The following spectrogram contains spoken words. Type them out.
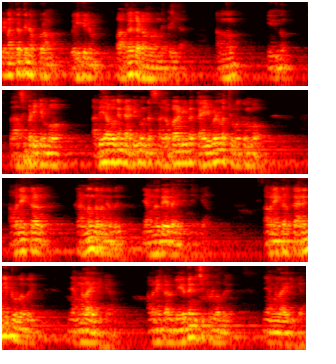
പിണക്കത്തിനപ്പുറം ഒരിക്കലും പക കടന്നു വന്നിട്ടില്ല. അന്നും ഇന്നും ക്ലാസ്സിൽ പഠിക്കുമ്പോൾ അധ്യാപകന്റെ അടികൊണ്ട് സഹപാഠിയുടെ കൈവെള്ള ചുവക്കുമ്പോൾ അവനേക്കാൾ കണ്ണു നിറഞ്ഞത് ഞങ്ങളുടേതായിരുന്നിരിക്കാം അവനേക്കാൾ കരഞ്ഞിട്ടുള്ളത് ഞങ്ങളായിരിക്കാം. അവനേക്കാൾ വേദനിച്ചിട്ടുള്ളത് ഞങ്ങളായിരിക്കാം.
